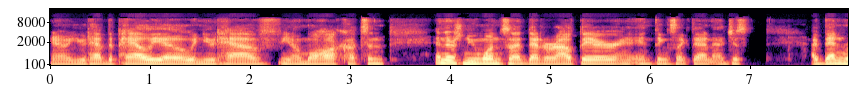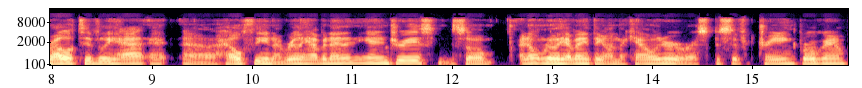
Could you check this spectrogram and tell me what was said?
You know, you'd have the paleo and you'd have, you know, Mohawk Hudson. And there's new ones that, that are out there and, and things like that. And I just I've been relatively ha- uh, healthy and I really haven't had any injuries. So I don't really have anything on the calendar or a specific training program.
